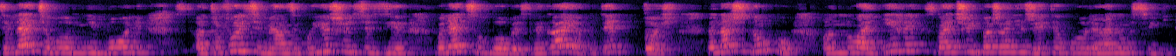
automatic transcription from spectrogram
З'являються головні болі, атрофуються м'язи, погіршується зір, болять суглоби, зникає апетит тощо. На нашу думку, онлайн-ігри зменшують бажання жити у реальному світі,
